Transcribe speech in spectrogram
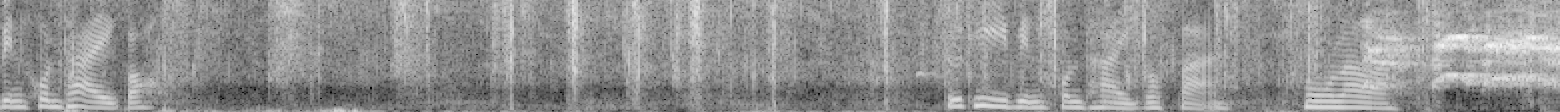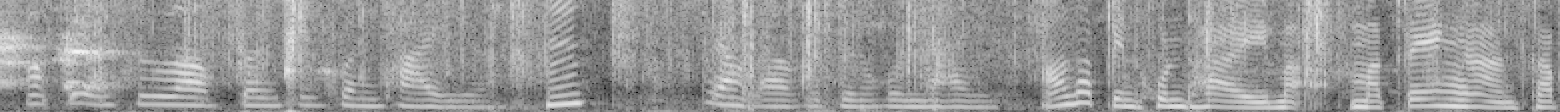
เป็นคนไทยก็ทุกทีเป็นคนไทยก็ป่านงูและว่ะก็เป็นคือเราเป็นคือคนไทยอะหึอย่างเราก็เป็นคนไทยเอาล่ะเป็นคนไทยมามาแต่งงานกับ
